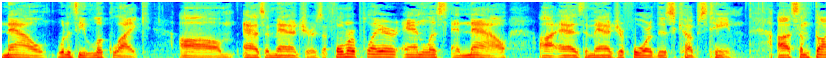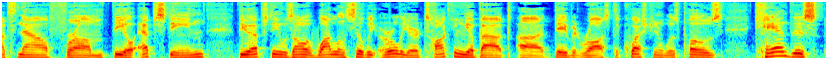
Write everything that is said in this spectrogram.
Now, what does he look like um, as a manager, as a former player, analyst, and now uh, as the manager for this Cubs team. Uh, some thoughts now from Theo Epstein. Theo Epstein was on with Waddle and Silvy earlier talking about uh, David Ross. The question was posed: Can this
